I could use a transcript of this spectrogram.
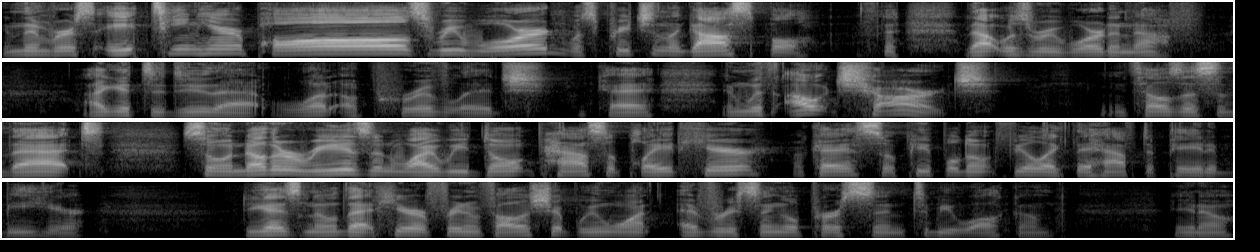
And then verse 18 here Paul's reward was preaching the gospel. that was reward enough. I get to do that. What a privilege. Okay. And without charge. He tells us that. So, another reason why we don't pass a plate here, okay, so people don't feel like they have to pay to be here. Do you guys know that here at Freedom Fellowship, we want every single person to be welcomed? You know,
